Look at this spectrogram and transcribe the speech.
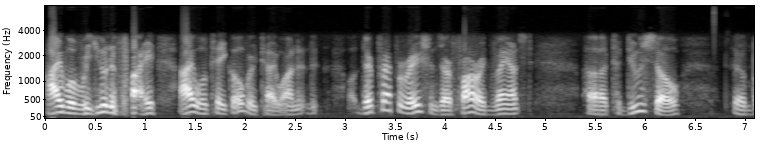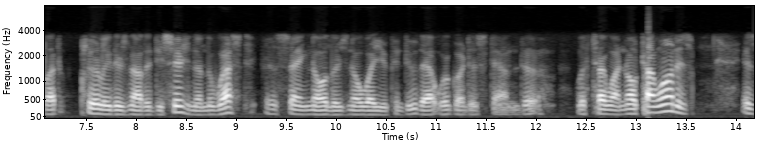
I will reunify. I will take over Taiwan. Their preparations are far advanced uh, to do so, uh, but clearly there's not a decision. And the West is saying no, there's no way you can do that. We're going to stand uh, with Taiwan. No, Taiwan is is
